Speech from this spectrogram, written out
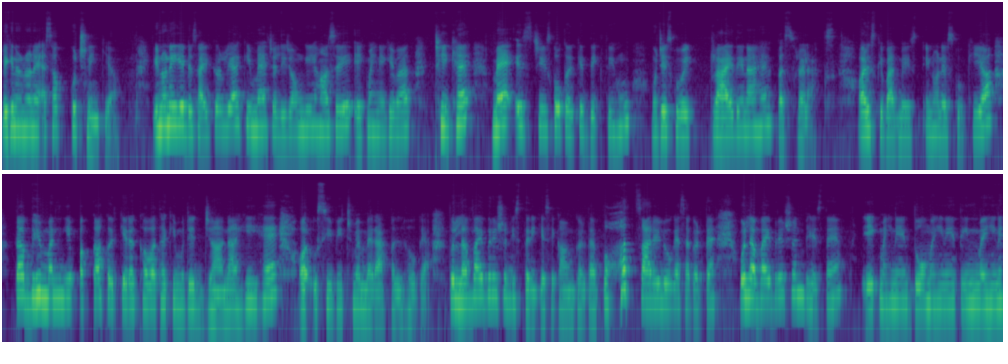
लेकिन उन्होंने ऐसा कुछ नहीं किया। इन्होंने ये डिसाइड कर लिया कि मैं चली जाऊँगी यहाँ से एक महीने के बाद। ठीक है, मैं इस चीज़ को करके देखती हूँ। मुझे इसको एक ट्राई देना है, बस रिलैक्स। और इसके बाद में इन्होंने इसको किया, तब भी मन ये पक्का करके रखा हुआ था कि मुझे जाना ही है और उसी बीच में मेराकल हो गया। तो लव वाइब्रेशन इस तरीके से काम करता है। बहुत सारे लोग ऐसा करते हैं। वो लव वाइब्रेशन भेजते हैं, एक महीने, दो महीने, तीन महीने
